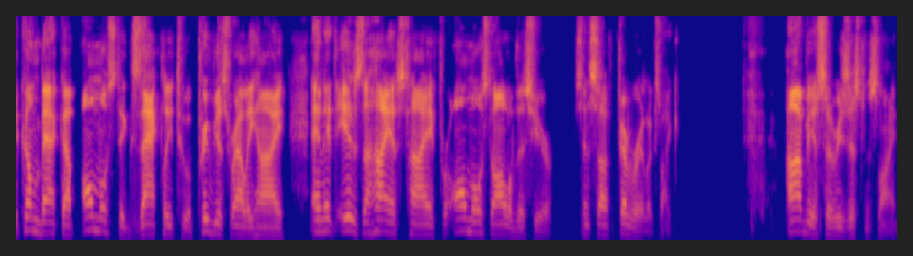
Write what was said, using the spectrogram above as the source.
To come back up almost exactly to a previous rally high, and it is the highest high for almost all of this year, since uh, February, looks like. Obvious a resistance line.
